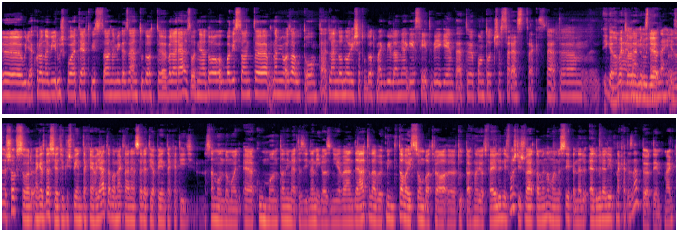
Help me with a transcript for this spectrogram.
ö, ugye koronavírusból tért vissza, nem igazán tudott belerázódni a dolgokba, viszont ö, nem jó az autó, tehát Landon Norris se tudott megvillanni egész végén, tehát ö, pontot se szereztek. Tehát, ö, Igen, a McLaren ugye nehéz. sokszor, meg ezt beszéltük is pénteken, hogy általában a McLaren szereti a pénteket így, azt nem mondom, hogy elkummantani, mert ez így nem igaz nyilván, de általában ők mind tavalyi szombatra ö, tudtak nagyot fejlődni, és most is vártam, hogy nem mondom, hogy szépen elő, előrelépnek, hát ez nem történt meg.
